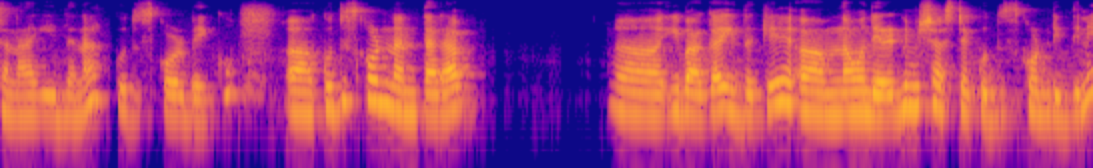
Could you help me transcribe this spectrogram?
ಚೆನ್ನಾಗಿ ಇದನ್ನು ಕುದಿಸ್ಕೊಳ್ಬೇಕು. ಕುದಿಸ್ಕೊಂಡ ನಂತರ ಇವಾಗ ಇದಕ್ಕೆ ನಾವೊಂದು ಎರಡು ನಿಮಿಷ ಅಷ್ಟೇ ಕುದಿಸ್ಕೊಂಡಿದ್ದೀನಿ.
